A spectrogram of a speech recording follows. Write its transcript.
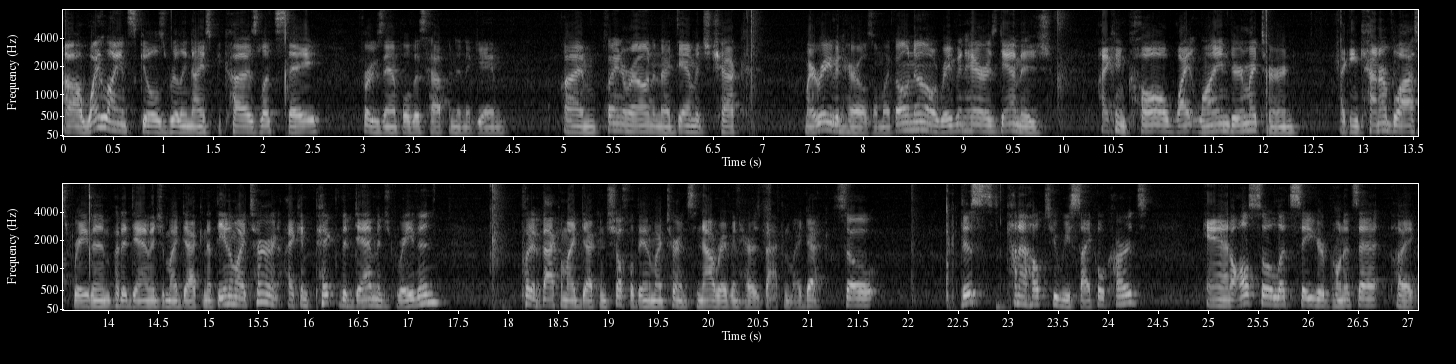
Uh, White Lion skill is really nice because let's say, for example, this happened in a game. I'm playing around and I damage check my Raven Heralds. I'm like, oh no, Raven Hair is damaged. I can call White Lion during my turn. I can counterblast Raven, put a damage in my deck, and at the end of my turn, I can pick the damaged Raven, put it back in my deck, and shuffle at the end of my turn. So now Raven Hair is back in my deck. So this kind of helps you recycle cards. And also, let's say your opponent's at like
